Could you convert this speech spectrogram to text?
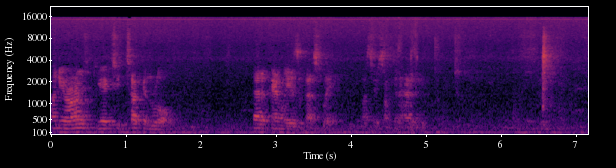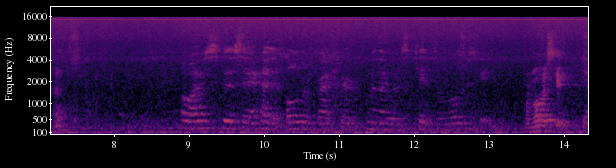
on your arms, you actually tuck and roll. That apparently is the best way, unless there's something ahead of you. Oh, I was gonna say I had an ulnar fracture when I was a kid from roller skating. From roller skating. Yeah.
